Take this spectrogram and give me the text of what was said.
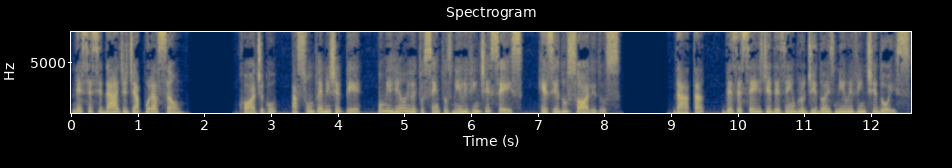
Necessidade de apuração. Código: Assunto MGP 1.800.026, Resíduos sólidos. Data: 16 de dezembro de 2022.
